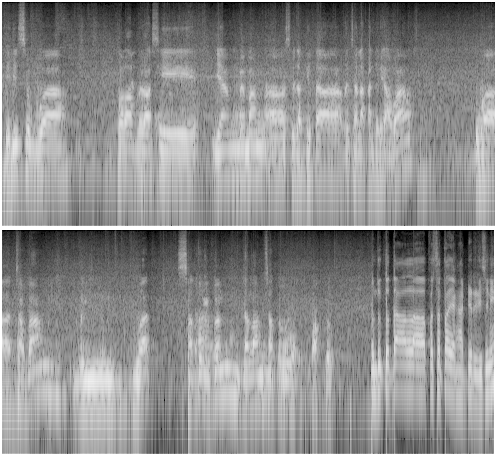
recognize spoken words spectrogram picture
jadi sebuah kolaborasi yang memang eh, sudah kita rencanakan dari awal. Dua cabang membuat satu event dalam satu waktu. Untuk total eh, peserta yang hadir di sini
